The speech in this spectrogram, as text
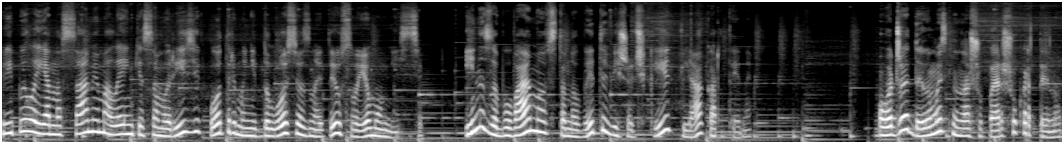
Кріпила я на самі маленькі саморізі, котрі мені вдалося знайти у своєму місці. І не забуваємо встановити вішачки для картини. Отже, дивимось на нашу першу картину.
